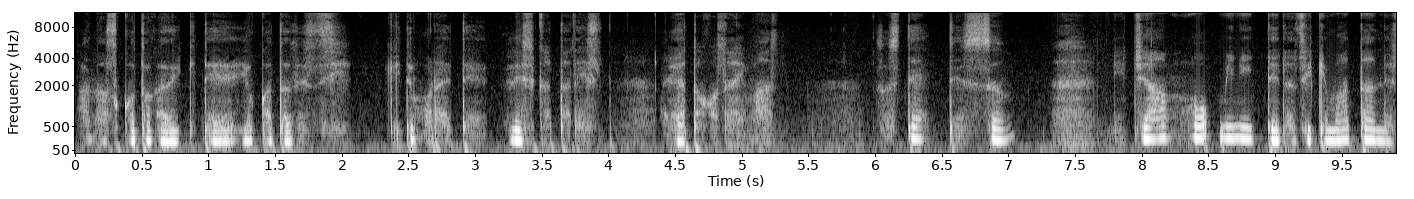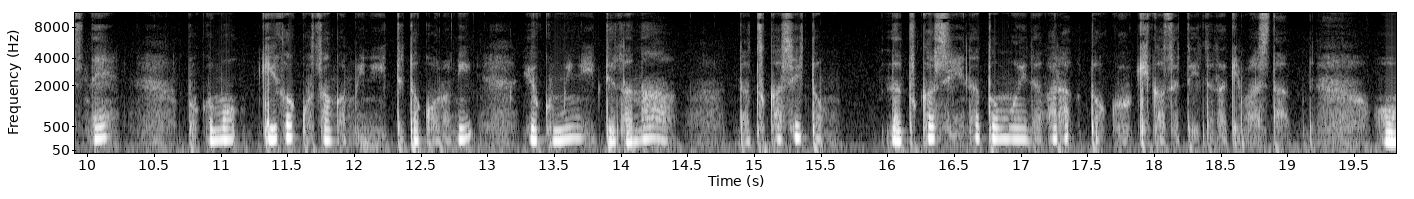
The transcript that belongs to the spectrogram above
話すことができてよかったですし聞いてもらえて嬉しかったです。ありがとうございます。そしてデッスン。日ハムを見に行ってた時期もあったんですね。僕もギガ子さんが見に行ってた頃によく見に行ってたな。懐かしいと懐かしいなと思いながらトークを聞かせていただきました。おお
